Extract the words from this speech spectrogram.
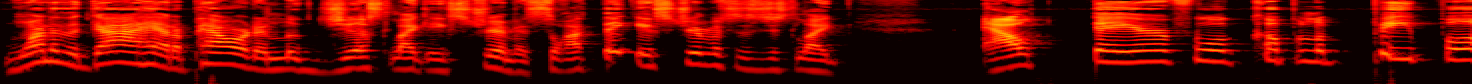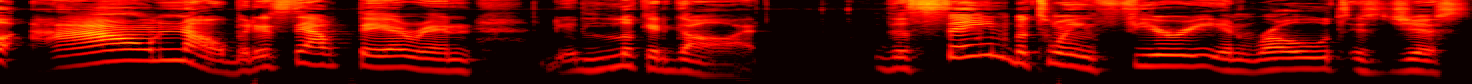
one of the guy had a power that looked just like Extremis. So I think Extremis is just like out there for a couple of people. I don't know, but it's out there and look at God. The scene between Fury and Rhodes is just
